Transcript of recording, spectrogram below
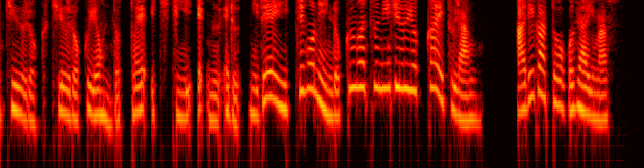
1496964.html2015 年6月24日閲覧。ありがとうございます。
